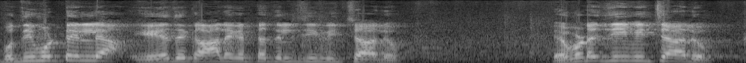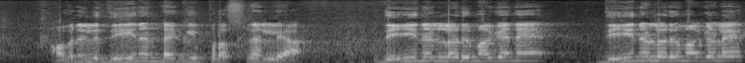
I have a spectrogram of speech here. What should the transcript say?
ബുദ്ധിമുട്ടില്ല. ഏത് കാലഘട്ടത്തിൽ ജീവിച്ചാലും എവിടെ ജീവിച്ചാലും അവനിൽ ദീനുണ്ടെങ്കിൽ പ്രശ്നമില്ല. ദീനുള്ളൊരു മകനെ ദീനുള്ളൊരു മകളെ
